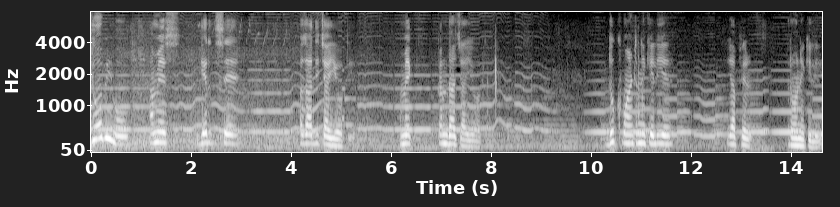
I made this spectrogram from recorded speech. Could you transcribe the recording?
جو بھی ہو، ہمیں اس گرد سے آزادی چاہیے ہوتی ہے۔ ہمیں کندھا چاہیے ہوتا ہے۔ دکھ بانٹنے کے لیے یا پھر رونے کے لیے۔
